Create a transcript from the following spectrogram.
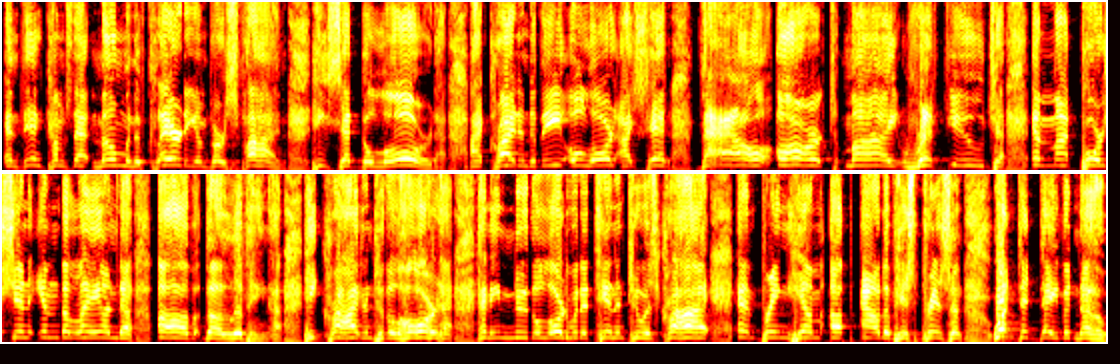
And then comes that moment of clarity in verse 5. He said, The Lord, I cried unto thee, O Lord, I said, Thou art my refuge and my portion in the land of the living. He cried unto the Lord, and he knew the Lord would attend unto his cry and bring him up out of his prison. What did David know?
